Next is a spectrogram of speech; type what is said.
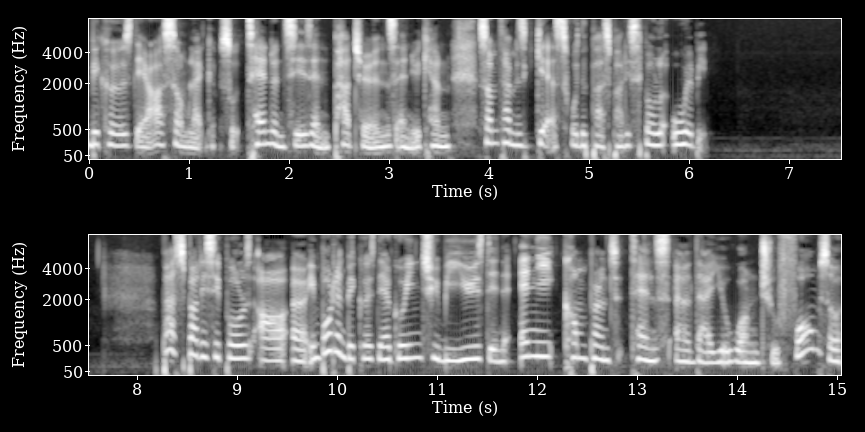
because there are some like so tendencies and patterns, and you can sometimes guess what the past participle will be. Past participles are uh, important because they are going to be used in any compound tense uh, that you want to form. So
